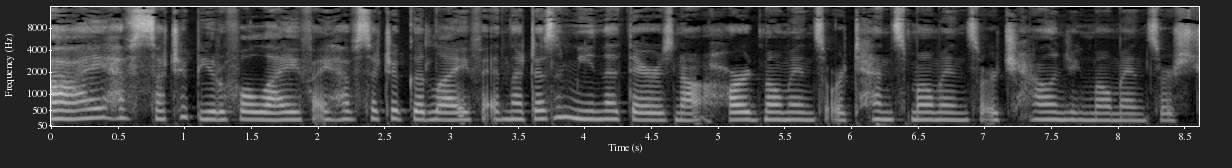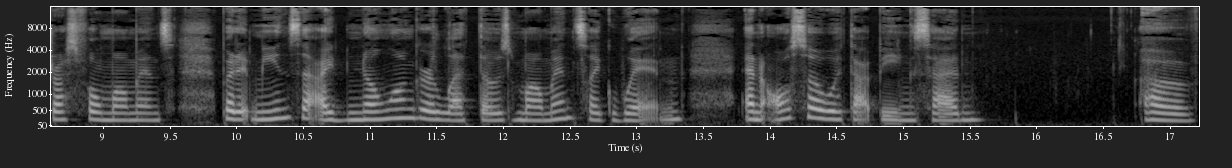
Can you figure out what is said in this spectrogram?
I have such a beautiful life. I have such a good life. And that doesn't mean that there's not hard moments or tense moments or challenging moments or stressful moments, but it means that I no longer let those moments like win. And also, with that being said, of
